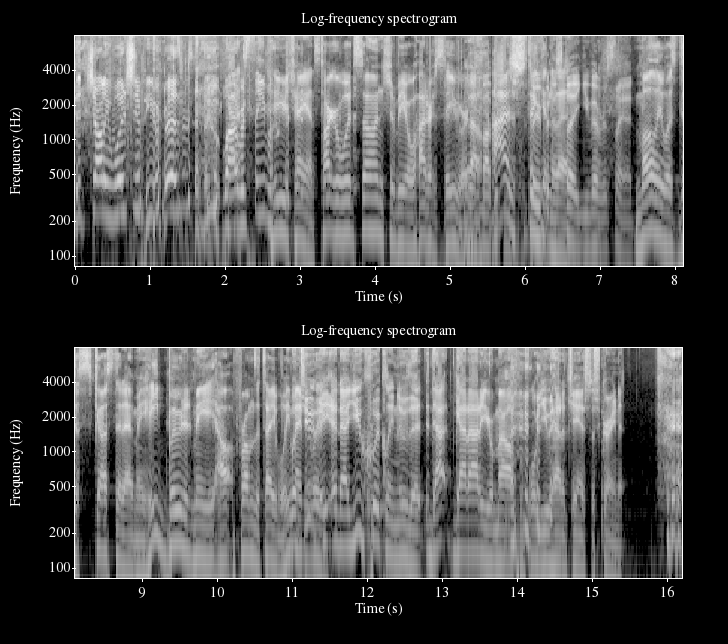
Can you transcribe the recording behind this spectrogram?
that Charlie Wood should be a wide receiver. Huge chance. Tiger Woods' son should be a wide receiver. That might be I was stupidest thing you've ever said. Mully was disgusted at me. He booted me out from the table. He But made me leave. you now you quickly knew that that got out of your mouth before you had a chance to screen it.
